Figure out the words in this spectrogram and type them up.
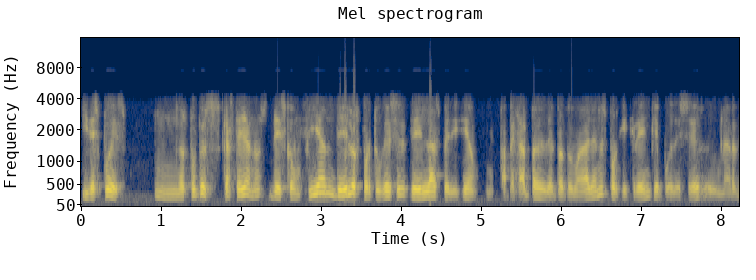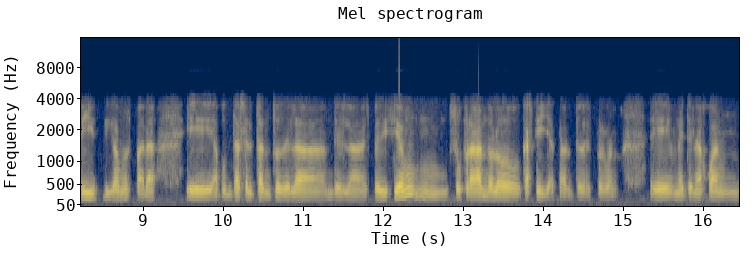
Y después, Mm, los propios castellanos desconfían de los portugueses de la expedición, a pesar del propio Magallanes, porque creen que puede ser un ardid, digamos, para eh, apuntarse el tanto de la, de la expedición, mm, sufragándolo Castilla. Entonces, pues bueno, eh, meten a Juan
